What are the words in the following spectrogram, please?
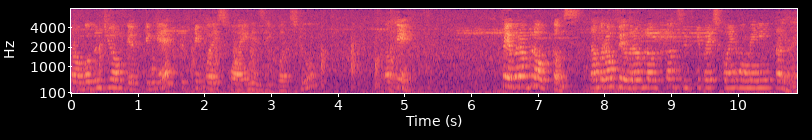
probability of getting a 50 pice coin is equals to okay favorable outcomes. Number of favorable outcomes 50 pice coin how many? 100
